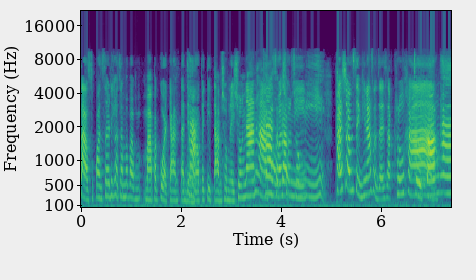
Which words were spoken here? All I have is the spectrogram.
สาวสปอนเซอร์ที่เขาจะมาประมาประกวดกันแต่เดี๋ยวค่ะ เราไปติดตามชมในช่วงหน้านะคะค่ะเพราะสำว่าหรับช่วงช่วงนี้นี้พักชมสิ่งที่น่าสนใจสักครู่ค่ะ ถูกต้องค่ะ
